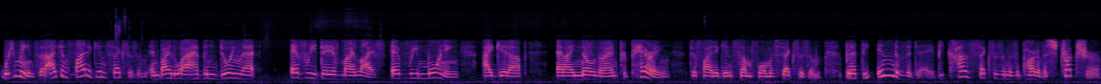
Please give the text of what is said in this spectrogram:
which means that I can fight against sexism. And by the way, I have been doing that every day of my life. Every morning I get up and I know that I am preparing to fight against some form of sexism. But at the end of the day, because sexism is a part of a structure,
